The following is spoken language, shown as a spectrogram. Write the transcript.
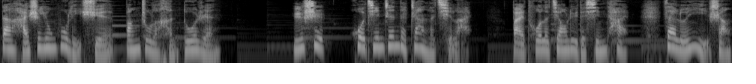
但还是用物理学帮助了很多人。于是，霍金真的站了起来，摆脱了焦虑的心态，在轮椅上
